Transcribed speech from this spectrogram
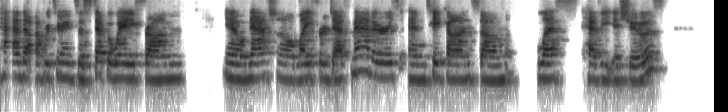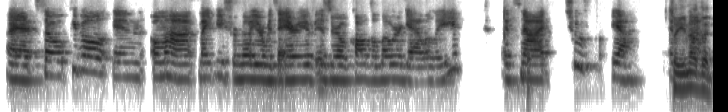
had the opportunity to step away from you know, national life or death matters and take on some less heavy issues. Uh, so, people in Omaha might be familiar with the area of Israel called the Lower Galilee. It's not too, yeah. So you know not, that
